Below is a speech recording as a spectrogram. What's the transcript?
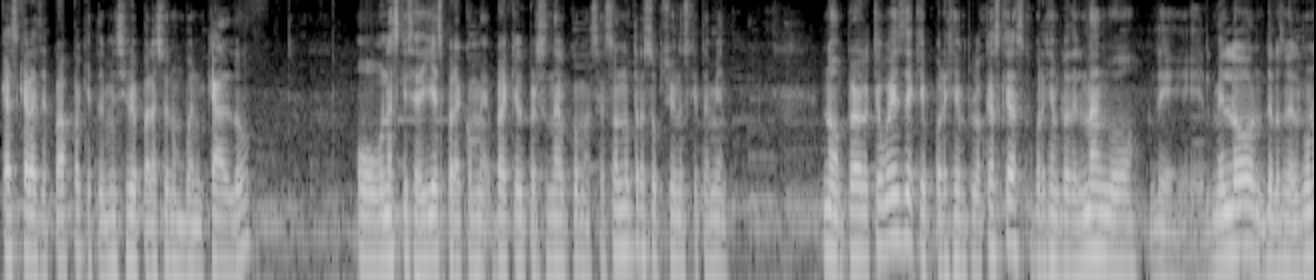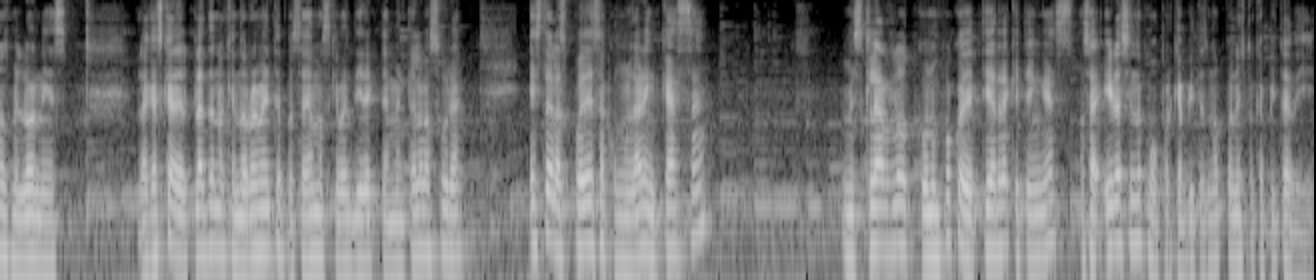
cáscaras de papa que también sirve para hacer un buen caldo. O unas quesadillas para, comer, para que el personal coma. O sea, son otras opciones que también. No, pero lo que voy es de que, por ejemplo, cáscaras, por ejemplo, del mango, del melón, de los algunos melones, la cáscara del plátano que normalmente pues sabemos que van directamente a la basura, estas las puedes acumular en casa, mezclarlo con un poco de tierra que tengas, o sea, ir haciendo como por capitas, ¿no? Pones tu capita de,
